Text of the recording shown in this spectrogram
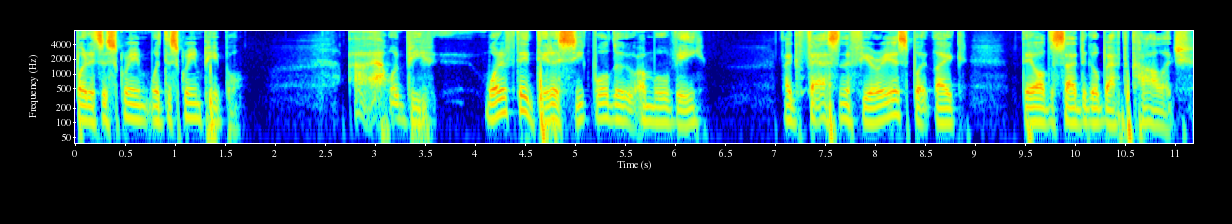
but it's a Scream with the Scream people. Uh, that would be. What if they did a sequel to a movie, like Fast and the Furious, but like they all decide to go back to college,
